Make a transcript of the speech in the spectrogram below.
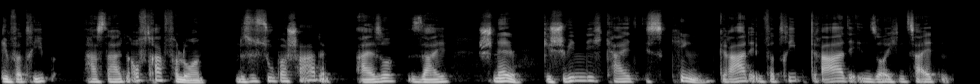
Im Vertrieb hast du halt einen Auftrag verloren. Und das ist super schade. Also sei schnell. Geschwindigkeit ist King. Gerade im Vertrieb, gerade in solchen Zeiten.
